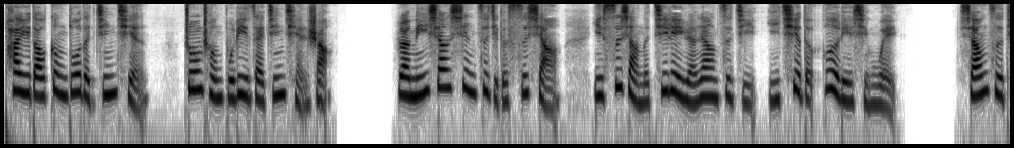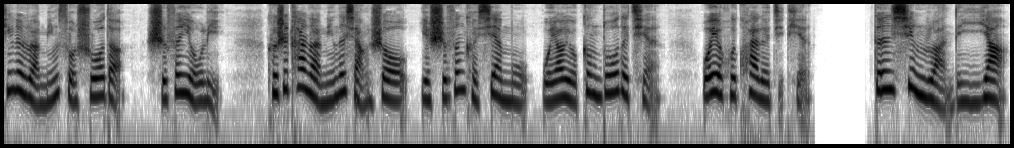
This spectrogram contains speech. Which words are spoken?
怕遇到更多的金钱，忠诚不立在金钱上。阮明相信自己的思想，以思想的激烈原谅自己一切的恶劣行为。祥子听着阮明所说的，十分有理。可是看阮明的享受，也十分可羡慕。我要有更多的钱，我也会快乐几天。跟姓阮的一样，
